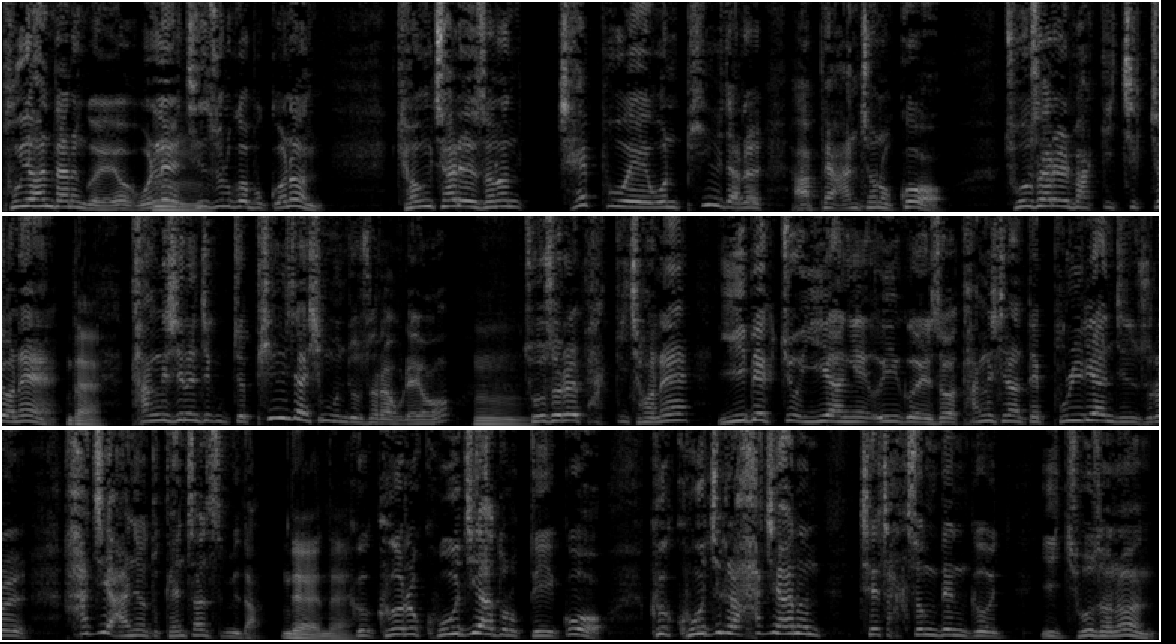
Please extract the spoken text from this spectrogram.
부여한다는 거예요. 원래 음. 진술 거부권은 경찰에서는 체포해 온 피의자를 앞에 앉혀놓고 조사를 받기 직전에 네. 당신은 지금 저 피의자 신문 조서라고 그래요. 음. 조서를 받기 전에 200조 2항에 의거해서 당신한테 불리한 진술을 하지 않아도 괜찮습니다. 네, 네. 그 그거를 고지하도록 돼 있고 그 고지를 하지 않은 채 작성된 그 이 조서는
